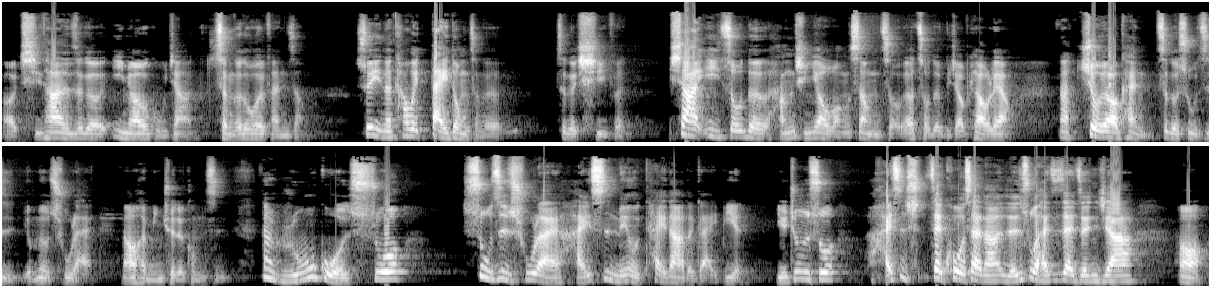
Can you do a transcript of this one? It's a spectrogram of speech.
呃其他的这个疫苗的股价，整个都会翻涨。所以呢，它会带动整个这个气氛。下一周的行情要往上走，要走得比较漂亮，那就要看这个数字有没有出来，然后很明确的控制。那如果说数字出来还是没有太大的改变，也就是说还是在扩散啊，人数还是在增加哦，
